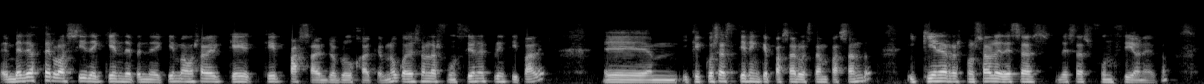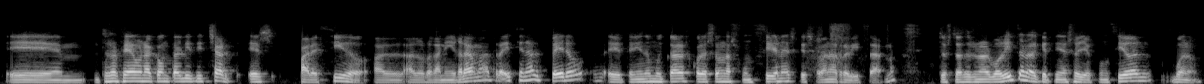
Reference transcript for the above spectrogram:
en vez de hacerlo así de quién depende de quién, vamos a ver qué, qué pasa dentro de Product Hacker, ¿no? ¿Cuáles son las funciones principales? Eh, y qué cosas tienen que pasar o están pasando y quién es responsable de esas, de esas funciones. Eh, entonces, al final, una accountability chart es parecido al, organigrama tradicional, pero eh, teniendo muy claras cuáles son las funciones que se van a realizar. ¿no? Entonces, tú haces un arbolito en el que tienes, oye, función, bueno,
